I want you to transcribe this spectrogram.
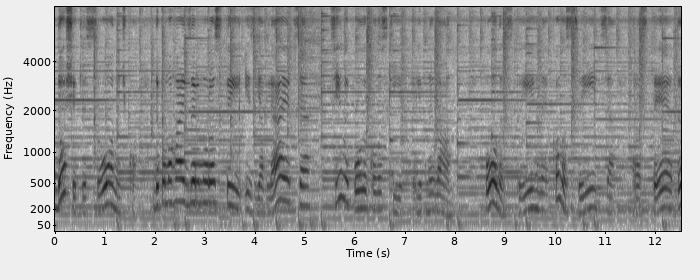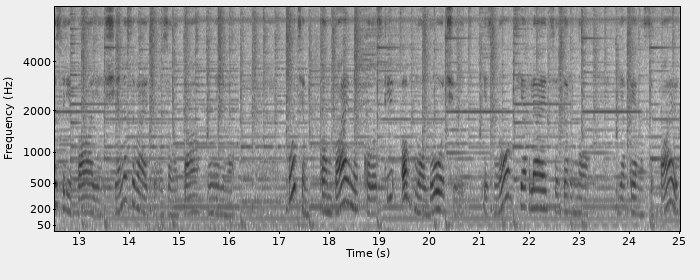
Дощик і сонечко допомагають зерну рости і з'являється ціле поле колосків, рідний лан. Поле стигне, колоситься, росте, дозріває, ще називають його золота нива. Потім комбайни колоски обмолочують і знов з'являється зерно, яке насипають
